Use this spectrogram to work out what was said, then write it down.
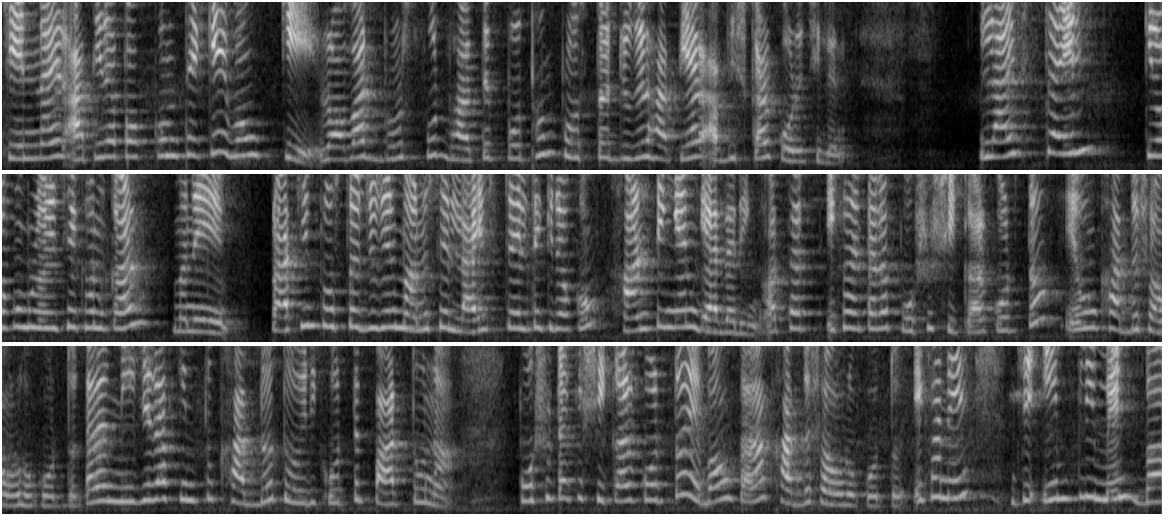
চেন্নাইয়ের আতিরাপক্কম থেকে এবং কে? রবার্ট ব্রুসফুট ভারতের প্রথম প্রস্তর যুগের হাতিয়ার আবিষ্কার করেছিলেন। লাইফস্টাইল কীরকম রয়েছে এখানকার? মানে প্রাচীন প্রস্তর যুগের মানুষের লাইফস্টাইলটা কীরকম? হান্টিং অ্যান্ড গ্যাদারিং অর্থাৎ এখানে তারা পশু শিকার করত এবং খাদ্য সংগ্রহ করত। তারা নিজেরা কিন্তু খাদ্য তৈরি করতে পারতো না। পশুটাকে শিকার করত এবং তারা খাদ্য সংগ্রহ করত। এখানে যে ইমপ্লিমেন্ট বা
